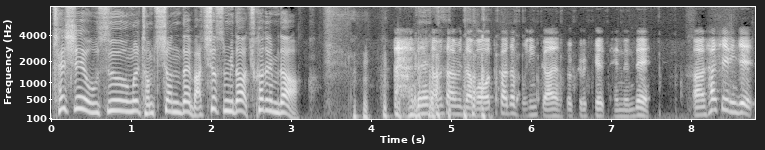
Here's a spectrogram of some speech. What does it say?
첼시의 우승을 점치셨는데 맞추셨습니다. 축하드립니다. 네, 감사합니다. 뭐 어떡하다 보니까 또 그렇게 됐는데 아, 사실 이제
